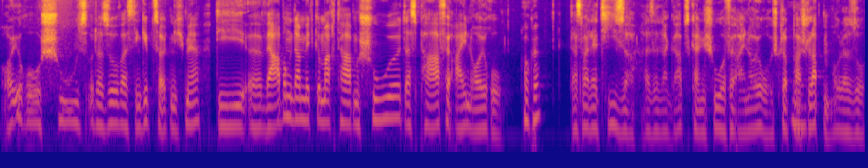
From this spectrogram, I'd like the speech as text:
Euro-Shoes oder sowas, den gibt es heute nicht mehr, die äh, Werbung damit gemacht haben, Schuhe, das Paar für 1 Euro. Okay. Das war der Teaser. Also da gab es keine Schuhe für 1 Euro. Ich glaube, ein paar Schlappen oder so.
